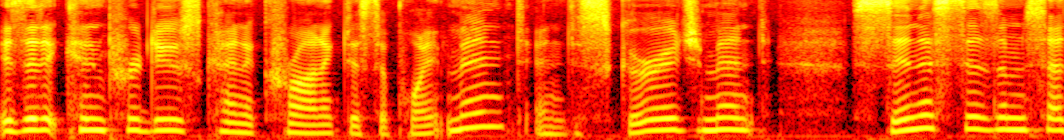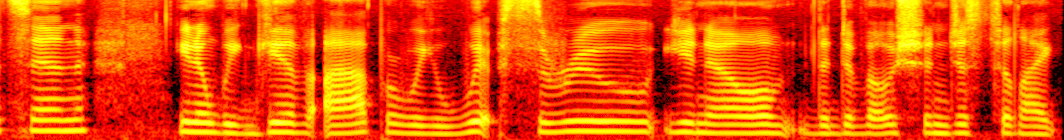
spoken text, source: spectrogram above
is that it can produce kind of chronic disappointment and discouragement. Cynicism sets in. You know, we give up or we whip through, you know, the devotion just to like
